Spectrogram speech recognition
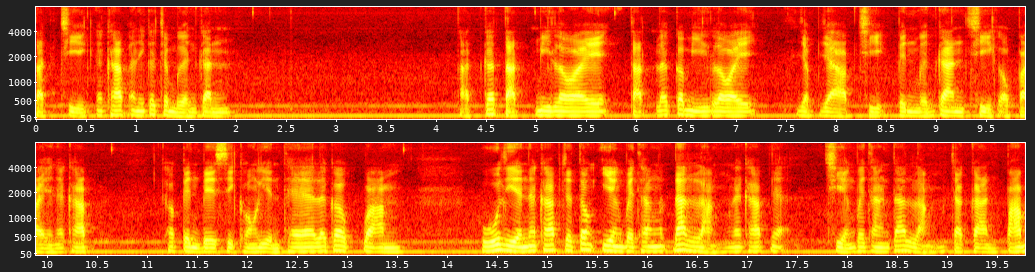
ตัดฉีกนะครับ อันนี้ก็จะเหมือนกัน ตัดก็ตัดมีรอยตัดแล้วก็มีรอยหยับหยาบฉีกเป็นเหมือนการฉีกออกไปนะครับ ก็เป็นเบสิกของเหรียญแท้แล้วก็ความ หูเหรียญนะครับจะต้องเอียงไปทางด้านหลังนะครับเนี่ยเฉียงไปทางด้านหลังจากการปั๊ม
